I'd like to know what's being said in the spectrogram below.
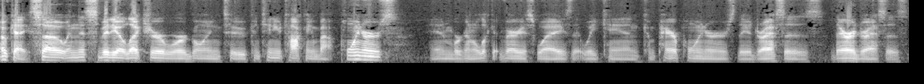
Okay, so in this video lecture we're going to continue talking about pointers and we're going to look at various ways that we can compare pointers, the addresses, their addresses,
